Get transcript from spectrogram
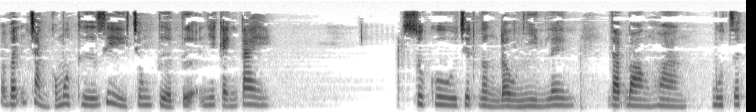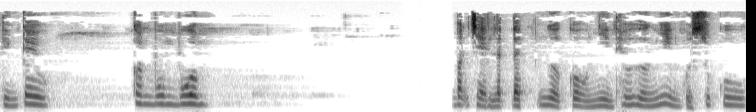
vẫn chẳng có một thứ gì trông tựa tựa như cánh tay. Suku chợt ngẩng đầu nhìn lên và bàng hoàng bụt ra tiếng kêu. Con buông buông. Bọn trẻ lật đật ngửa cổ nhìn theo hướng nhìn của Suku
